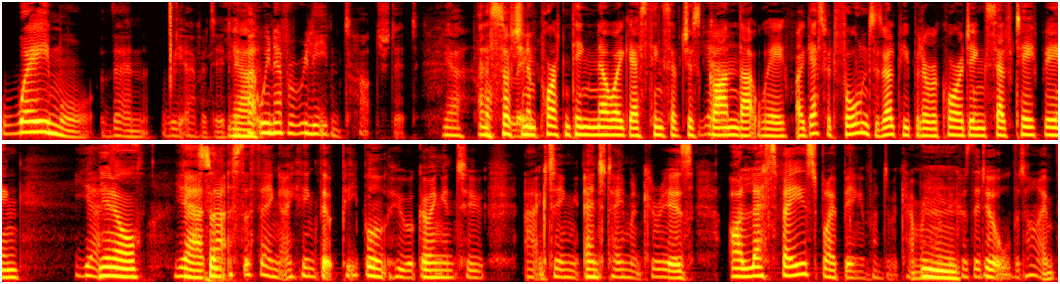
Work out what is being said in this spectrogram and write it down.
way more than we ever did. Yeah. In fact, we never really even touched it. Yeah. And it's such an important thing now, I guess. Things have just Yeah. gone that way. I guess with phones as well, people are recording, self taping, Yeah. you know. Yeah, So- that's the thing. I think that people who are going into acting, entertainment careers are less phased by being in front of a camera now because they do it all the time. Mm.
